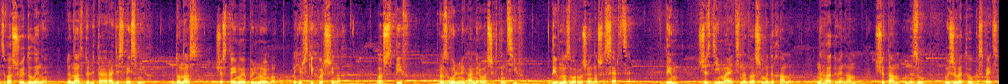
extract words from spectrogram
З вашої долини до нас долітає радісний сміх, до нас, що стоїмо і пильнуємо на гірських вершинах. Ваш спів, розгульний гамір ваших танців, дивно зворожує наше серце. Дим, що здіймається над вашими дахами, нагадує нам, що там, унизу, ви живете у безпеці.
